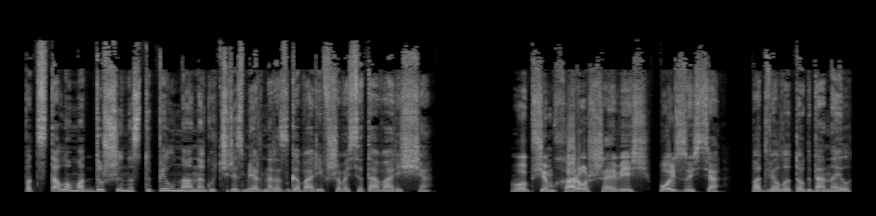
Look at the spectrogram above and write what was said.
под столом от души наступил на ногу чрезмерно разговорившегося товарища. «В общем, хорошая вещь, пользуйся», — подвел итог Данейл,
